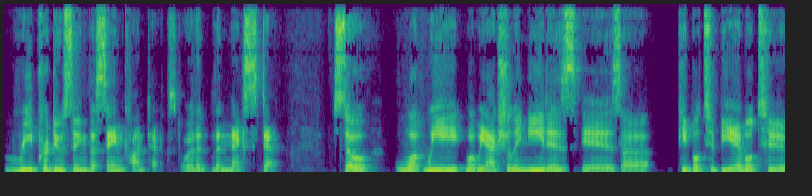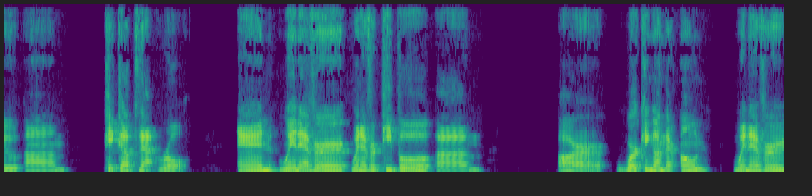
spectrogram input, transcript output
reproducing the same context or the, the next step. So what we what we actually need is is uh, people to be able to um, pick up that role. And whenever whenever people um, are working on their own, whenever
